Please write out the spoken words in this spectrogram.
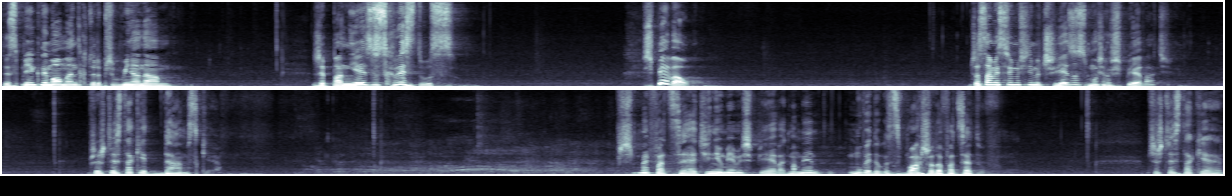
To jest piękny moment, który przypomina nam, że Pan Jezus Chrystus śpiewał. Czasami sobie myślimy, czy Jezus musiał śpiewać? Przecież to jest takie damskie. Przecież my faceci nie umiemy śpiewać. Mamy, mówię do, zwłaszcza do facetów. Przecież to jest takie...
